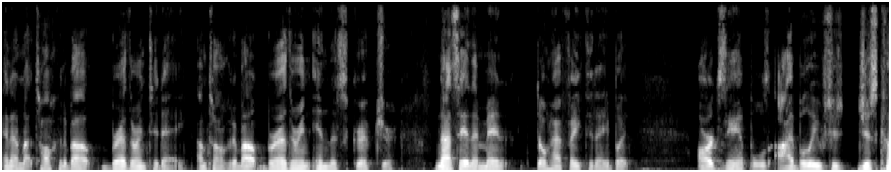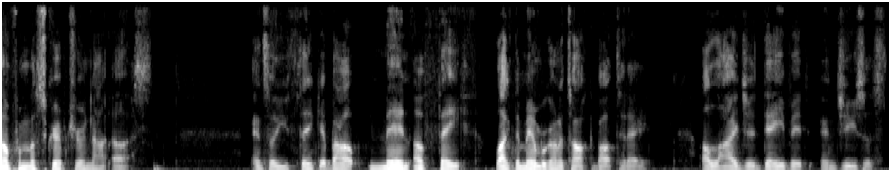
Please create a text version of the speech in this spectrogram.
and I'm not talking about brethren today. I'm talking about brethren in the scripture. I'm not saying that men don't have faith today, but our examples, I believe, should just come from the scripture, not us. And so you think about men of faith, like the men we're going to talk about today Elijah, David, and Jesus.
